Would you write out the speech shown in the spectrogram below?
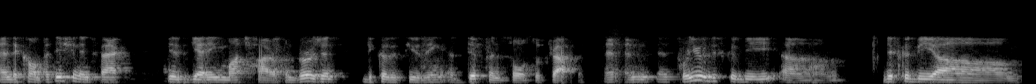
and the competition, in fact, is getting much higher conversion because it's using a different source of traffic. And, and, and for you, this could be um, this could be um,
